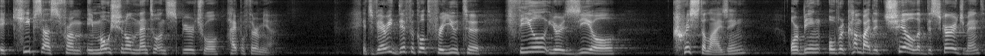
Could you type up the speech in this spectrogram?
it keeps us from emotional, mental, and spiritual hypothermia. It's very difficult for you to feel your zeal crystallizing or being overcome by the chill of discouragement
